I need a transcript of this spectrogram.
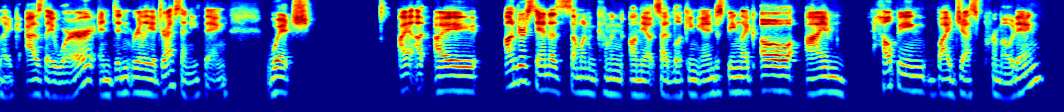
like as they were and didn't really address anything, which I, I understand as someone coming on the outside looking in, just being like, oh, I'm helping by just promoting.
